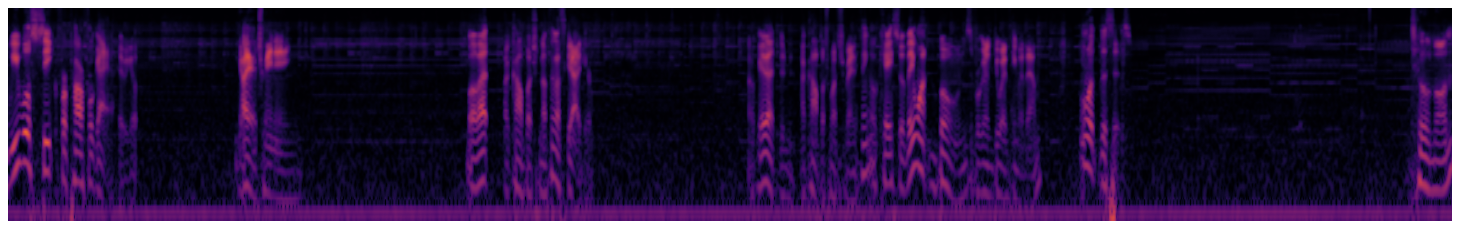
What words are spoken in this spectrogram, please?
we will seek for powerful Gaia. There we go. Gaia training. Well, that accomplished nothing. Let's get out of here. Okay, that didn't accomplish much of anything. Okay, so they want bones if we're going to do anything with them. I what this is. Tilmon.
